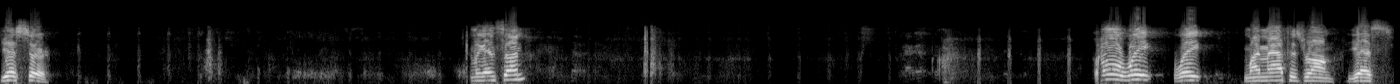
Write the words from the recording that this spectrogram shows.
Yes, sir. Come again, son? Oh, wait, wait. My math is wrong. Yes.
